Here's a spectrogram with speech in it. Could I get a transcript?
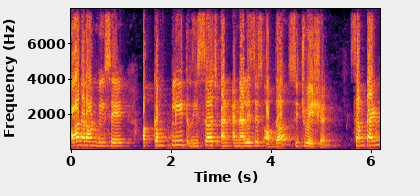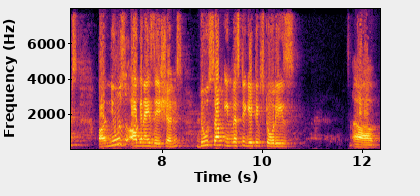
on around we say a complete research and analysis of the situation sometimes uh, news organizations do some investigative stories uh,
